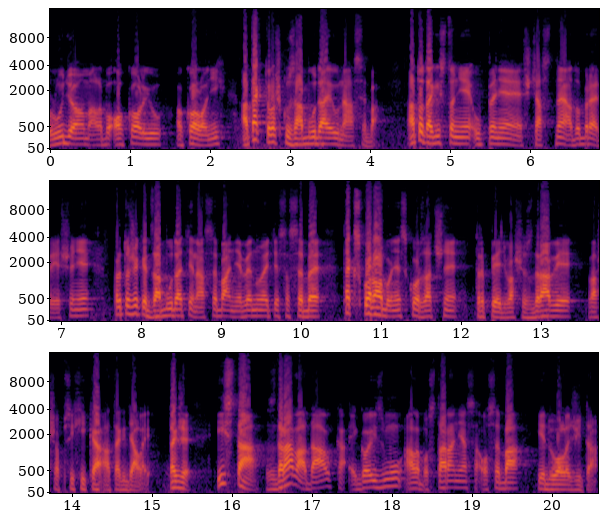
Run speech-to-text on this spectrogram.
ľuďom alebo okoliu okolo nich a tak trošku zabúdajú na seba. A to takisto nie je úplne šťastné a dobré riešenie, pretože keď zabúdate na seba, nevenujete sa sebe, tak skôr alebo neskôr začne trpieť vaše zdravie, vaša psychika a tak ďalej. Takže istá zdravá dávka egoizmu alebo starania sa o seba je dôležitá.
